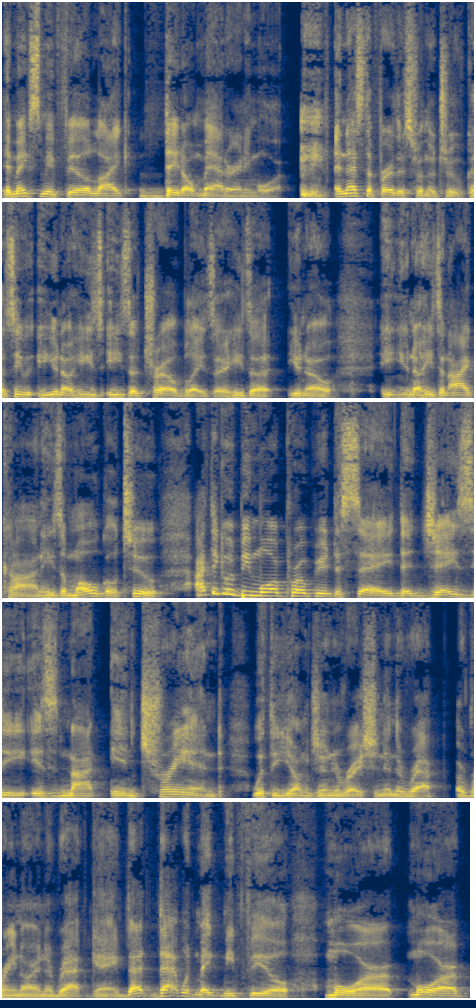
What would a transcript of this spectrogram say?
it makes me feel like they don't matter anymore. and that's the furthest from the truth because he, you know, he's he's a trailblazer. He's a, you know, you know, he's an icon. He's a mogul too. I think it would be more appropriate to say that Jay Z is not in trend with the young generation in the rap arena in the rap game. That that would make me feel more more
